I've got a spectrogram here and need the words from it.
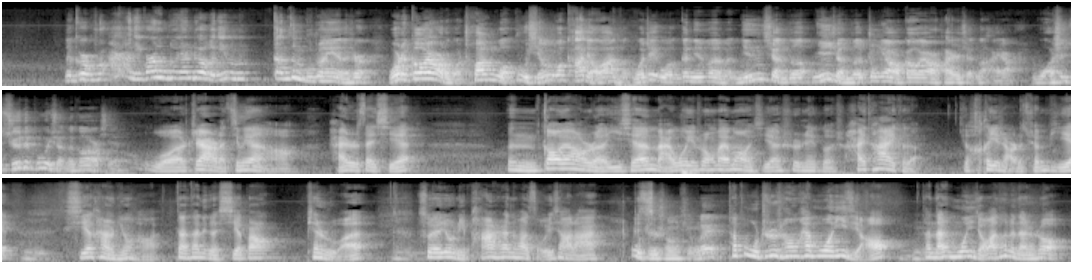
那哥们说：“哎呀，你玩那么多年这个，你怎么干这么不专业的事儿？”我说：“这高腰的我穿过，不行，我卡脚腕子。我这个我跟您问问，您选择您选择中腰、高腰还是选择矮腰？我是绝对不会选择高腰鞋。我这样的经验啊，还是在鞋。嗯，高腰的以前买过一双外贸鞋，是那个 High Tech 的，就黑色的全皮，嗯鞋看着挺好，但它那个鞋帮偏软，嗯所以就是你爬山的话，走一下来，不支撑挺累。它不支撑，还摸你脚嗯，它难摸你脚腕，特别难受。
